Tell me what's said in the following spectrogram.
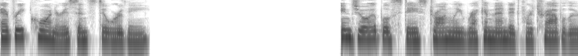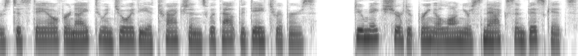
Every corner is insta-worthy. Enjoyable stay strongly recommended for travelers to stay overnight to enjoy the attractions without the day trippers. Do make sure to bring along your snacks and biscuits,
